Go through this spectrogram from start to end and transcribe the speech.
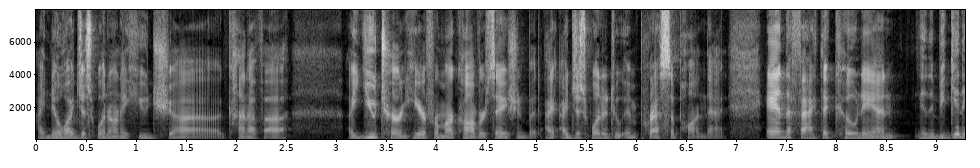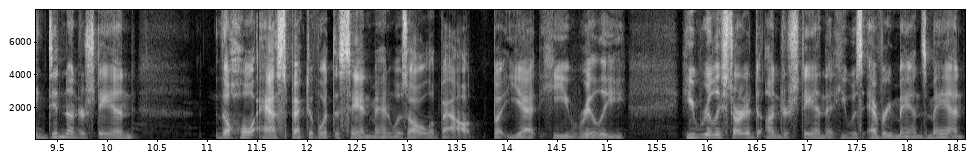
I know I just went on a huge uh, kind of a, a U turn here from our conversation, but I, I just wanted to impress upon that. And the fact that Konnan in the beginning didn't understand the whole aspect of what the Sandman was all about, but yet he really he really started to understand that he was every man's man.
